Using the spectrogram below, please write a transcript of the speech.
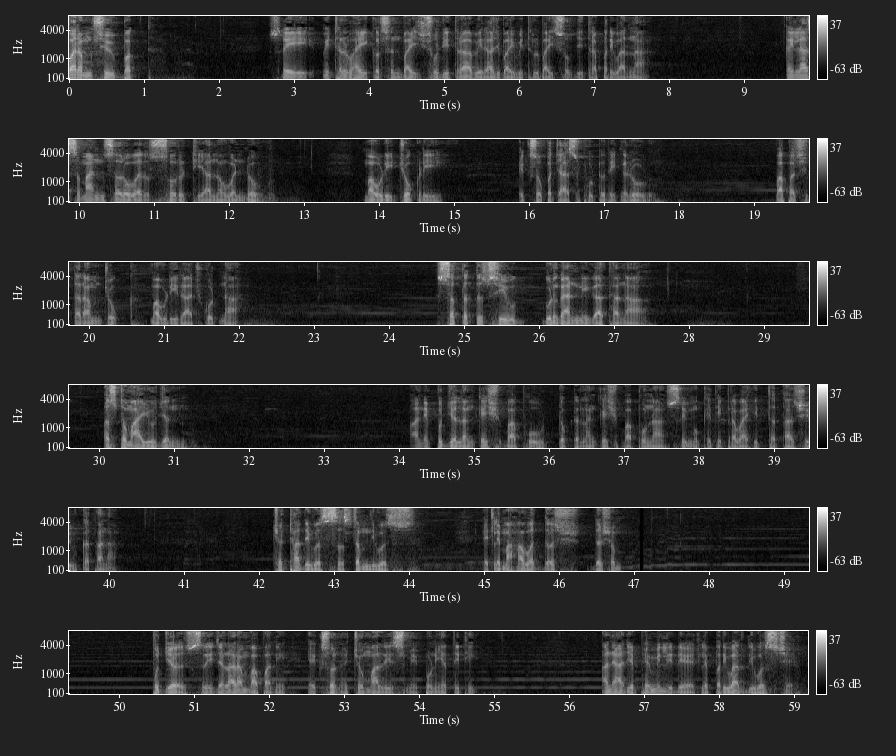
પરમ શિવ ભક્ત શ્રી વિઠ્ઠલભાઈ કરશનભાઈ સોજિત્રા, વિરાજભાઈ વિઠ્ઠલભાઈ સોજિત્રા પરિવારના કૈલાસમાન સરોવર સોરઠિયાનો વંડો, માવડી ચોકડી એકસો પચાસ ફૂટ રિંગ રોડ, બાપા સીતારામ ચોક, માવડી રાજકોટના. સતત શિવ ગુણગાનની ગાથાના અષ્ટમ આયોજન. અને પૂજ્ય લંકેશ બાપુ, ડૉક્ટર લંકેશ બાપુના શ્રીમુખેથી પ્રવાહિત થતા શિવકથાના. છઠ્ઠા દિવસ સષ્ટમ દિવસ, એટલે મહાવત દશ, દશમ. પૂજ્ય શ્રી જલારામ બાપાની એકસો ને ચુમ્માલીસમી પુણ્યતિથિ. અને આજે ફેમિલી ડે એટલે પરિવાર દિવસ છે.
